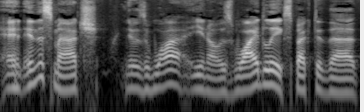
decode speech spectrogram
And in this match, it was you know it was widely expected that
